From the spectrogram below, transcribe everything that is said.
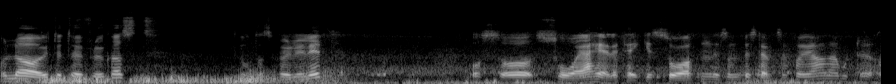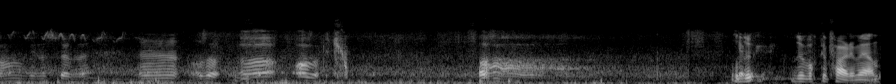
Og la ut et tørrfluekast. Selvfølgelig litt. Og så så jeg hele taket. Så at den liksom bestemte seg for Ja, der borte. Å, begynner å svømme. Eh, og så å, og så Åh. Og du, du var ikke ferdig med en?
